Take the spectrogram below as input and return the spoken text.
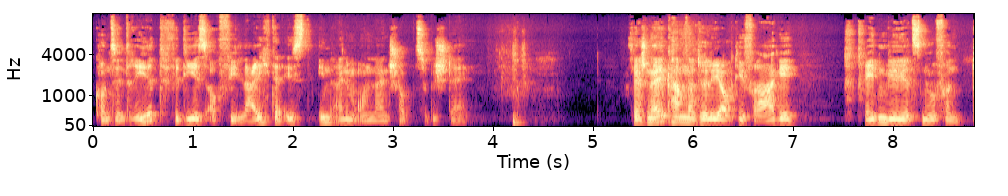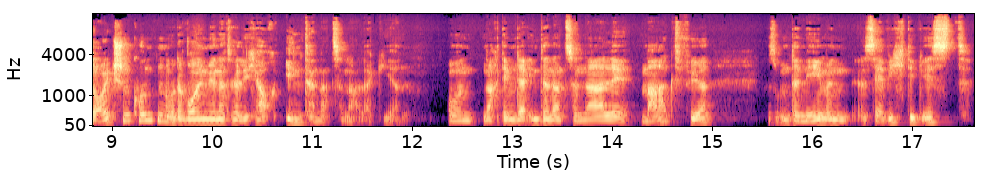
konzentriert, für die es auch viel leichter ist, in einem Online-Shop zu bestellen. Sehr schnell kam natürlich auch die Frage, reden wir jetzt nur von deutschen Kunden oder wollen wir natürlich auch international agieren? Und nachdem der internationale Markt für das Unternehmen sehr wichtig ist,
